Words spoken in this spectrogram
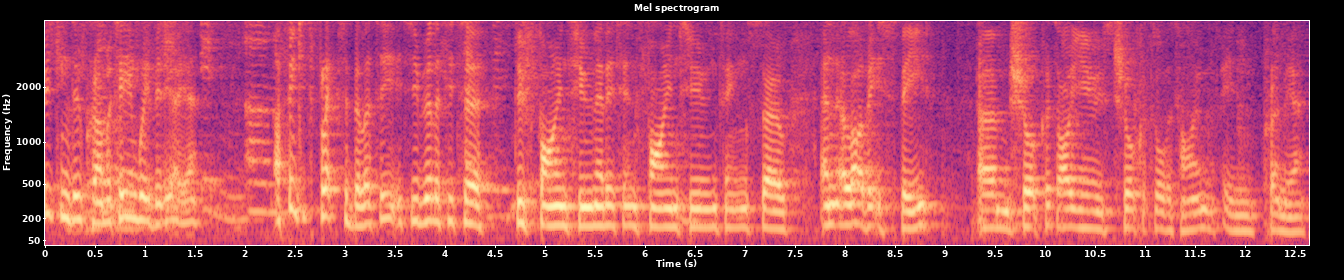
We can do chroma key in WeVideo, yeah. It's, um, I think it's flexibility. It's the ability to do fine tune editing, fine tune things. So, and a lot of it is speed. Um, shortcuts. I use shortcuts all the time in Premiere.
